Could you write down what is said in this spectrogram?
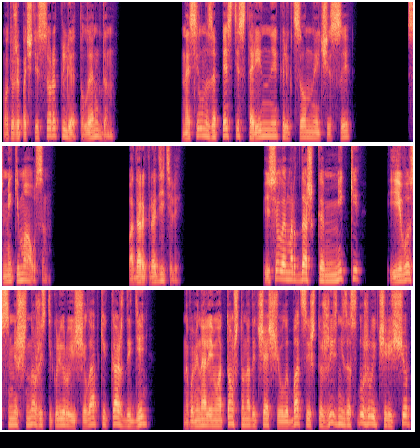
Вот уже почти 40 лет Лэнгдон носил на запястье старинные коллекционные часы с Микки Маусом. Подарок родителей. Веселая мордашка Микки и его смешно жестикулирующие лапки каждый день напоминали ему о том, что надо чаще улыбаться и что жизнь не заслуживает чересчур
